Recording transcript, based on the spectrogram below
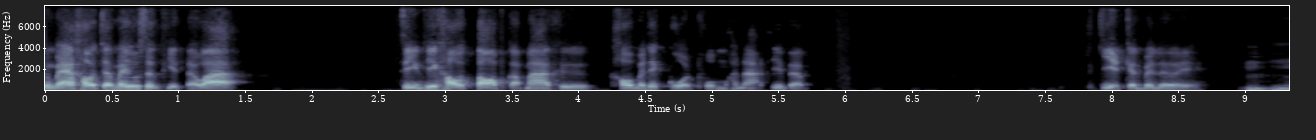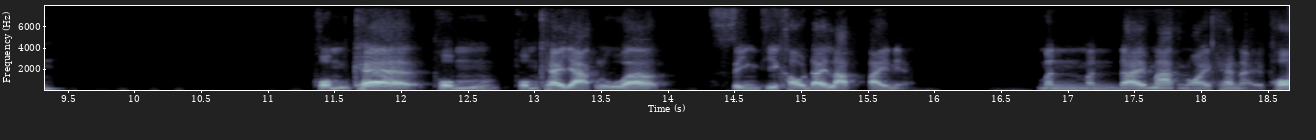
ถึงแม้เขาจะไม่รู้สึกผิดแต่ว่า สิ่งที่เขาตอบกลับมาคือเขาไม่ได้โกรธผมขนาดที่แบบ เกลียดกันไปเลยอืมอืมผมแค่ผมผมแค่อยากรู้ว่าสิ่งที่เขาได้รับไปเนี่ย มันมันได้มากน้อยแค่ไหน พอ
